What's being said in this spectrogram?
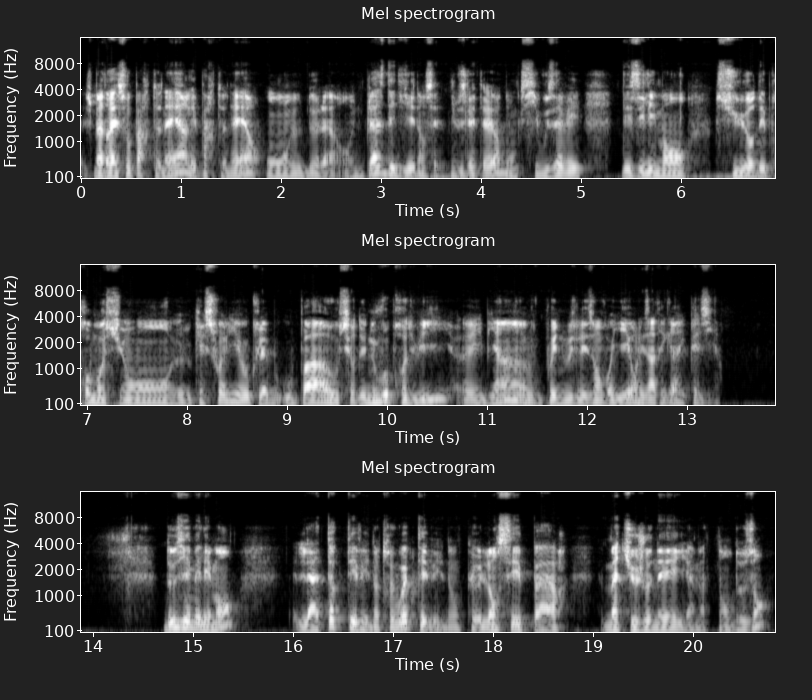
Je m'adresse aux partenaires. Les partenaires ont, une place dédiée dans cette newsletter. Donc si vous avez des éléments sur des promotions, qu'elles soient liées au club ou pas, ou sur des nouveaux produits, eh bien, vous pouvez nous les envoyer, on les intègre avec plaisir. Deuxième élément, la TOC TV, notre web TV, donc euh, lancée par Mathieu Jaunet il y a maintenant deux ans,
